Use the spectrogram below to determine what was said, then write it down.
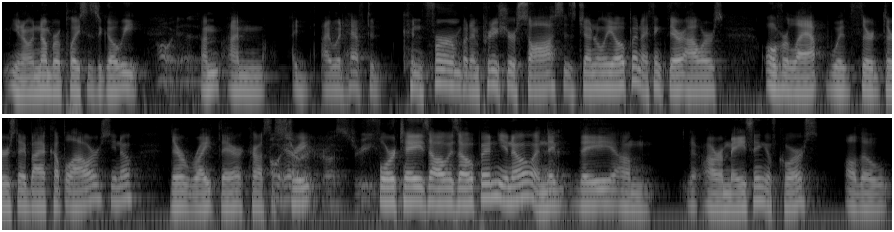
you know a number of places to go eat oh yeah. I'm I'm I, I would have to confirm, but I'm pretty sure Sauce is generally open. I think their hours overlap with Third Thursday by a couple hours. You know, they're right there across the oh yeah, street. right across the street. Forte is always open. You know, and they they um are amazing, of course. Although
